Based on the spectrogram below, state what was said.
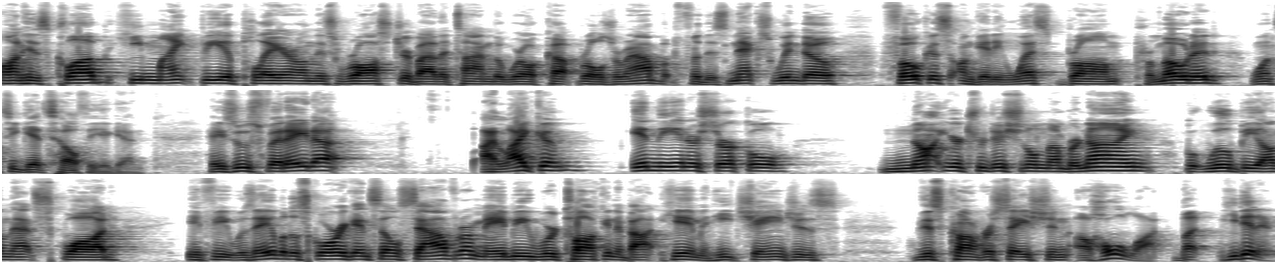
on his club. He might be a player on this roster by the time the World Cup rolls around, but for this next window, focus on getting West Brom promoted once he gets healthy again. Jesus Ferreira, I like him in the inner circle, not your traditional number nine, but will be on that squad. If he was able to score against El Salvador, maybe we're talking about him and he changes this conversation a whole lot, but he didn't.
